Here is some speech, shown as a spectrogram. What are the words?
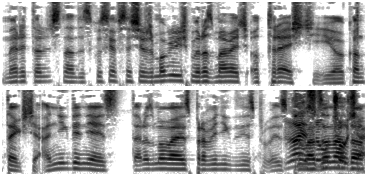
merytoryczna dyskusja, w sensie, że moglibyśmy rozmawiać o treści i o kontekście, a nigdy nie jest, ta rozmowa jest prawie nigdy nie jest No jest sprowadzona do...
